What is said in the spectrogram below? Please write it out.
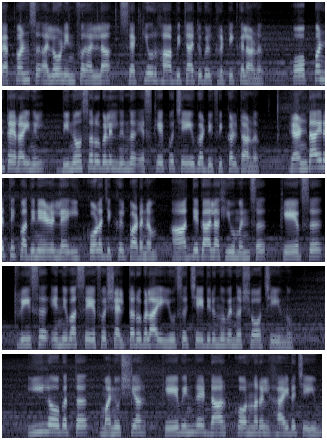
വെപ്പൺസ് അലോൺ ഇൻഫർ അല്ല സെക്യൂർ ഹാബിറ്റാറ്റുകൾ ക്രിട്ടിക്കലാണ്. ഓപ്പൺ ടെറൈനിൽ ദിനോസറുകളിൽ നിന്ന് എസ്കേപ്പ് ചെയ്യുക ഡിഫിക്കൾട്ടാണ് രണ്ടായിരത്തി പതിനേഴിലെ ഇക്കോളജിക്കൽ പഠനം ആദ്യകാല ഹ്യൂമൻസ് കേവ്സ് ട്രീസ് എന്നിവ സേഫ് ഷെൽട്ടറുകളായി യൂസ് ചെയ്തിരുന്നുവെന്ന് ഷോ ചെയ്യുന്നു. ഈ ലോകത്ത് മനുഷ്യർ കേവിന്റെ ഡാർക്ക് കോർണറിൽ ഹൈഡ് ചെയ്യും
